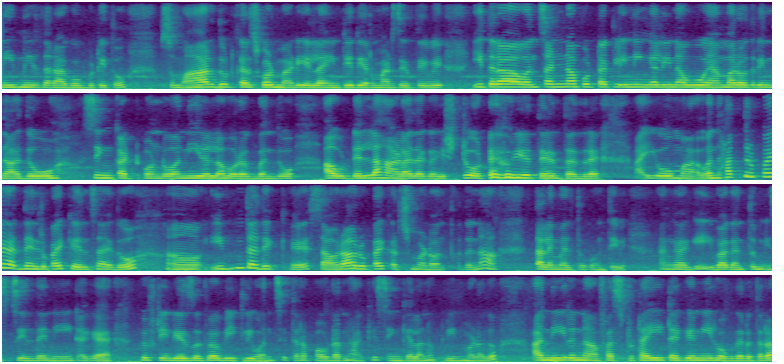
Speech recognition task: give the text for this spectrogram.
ನೀರು ನೀರು ಥರ ಆಗೋಗ್ಬಿಟ್ಟಿತ್ತು. ಸುಮಾರು ದುಡ್ಡು ಖರ್ಚುಗಳು ಮಾಡಿ ಎಲ್ಲ ಇಂಟೀರಿಯರ್ ಮಾಡಿಸಿರ್ತೀವಿ. ಈ ಥರ ಒಂದು ಸಣ್ಣ ಪುಟ್ಟ ಕ್ಲೀನಿಂಗಲ್ಲಿ ನಾವು ಯಾಮರೋದ್ರಿಂದ ಅದು ಸಿಂಕ್ ಕಟ್ಕೊಂಡು ಆ ನೀರೆಲ್ಲ ಹೊರಗೆ ಬಂದು ಆ ವುಡ್ಡೆಲ್ಲ ಹಾಳಾದಾಗ ಎಷ್ಟು ಹೊಟ್ಟೆ ಉರಿಯುತ್ತೆ ಅಂತಂದರೆ, ಅಯ್ಯೋ ಮಾ, ಒಂದು ಹತ್ತು ರೂಪಾಯಿ, ಹದಿನೈದು ರೂಪಾಯಿ ಕೆಲಸ ಇದು. ಇಂಥದಕ್ಕೆ ಸಾವಿರಾರು ರೂಪಾಯಿ ಖರ್ಚು ಮಾಡೋ ಅಂಥದ್ದನ್ನು ತಲೆ ಮೇಲೆ ತೊಗೊತೀವಿ ಹಂಗಾಗಿ ಇವಾಗಂತೂ ಮಿಸ್ ಇಲ್ಲದೆ ನೀಟಾಗೆ ಫಿಫ್ಟೀನ್ ಡೇಸ್ ಅಥವಾ ವೀಕ್ಲಿ ಒನ್ಸ್ ಈ ಥರ ಪೌಡರ್ನ ಹಾಕಿ ಸಿಂಕ್ ಎಲ್ಲನೂ ಕ್ಲೀನ್ ಮಾಡೋದು. ಆ ನೀರನ್ನು ಫಸ್ಟು ಟೈಟಾಗೆ ನೀರು ಹೋಗದಿರೋ ಥರ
